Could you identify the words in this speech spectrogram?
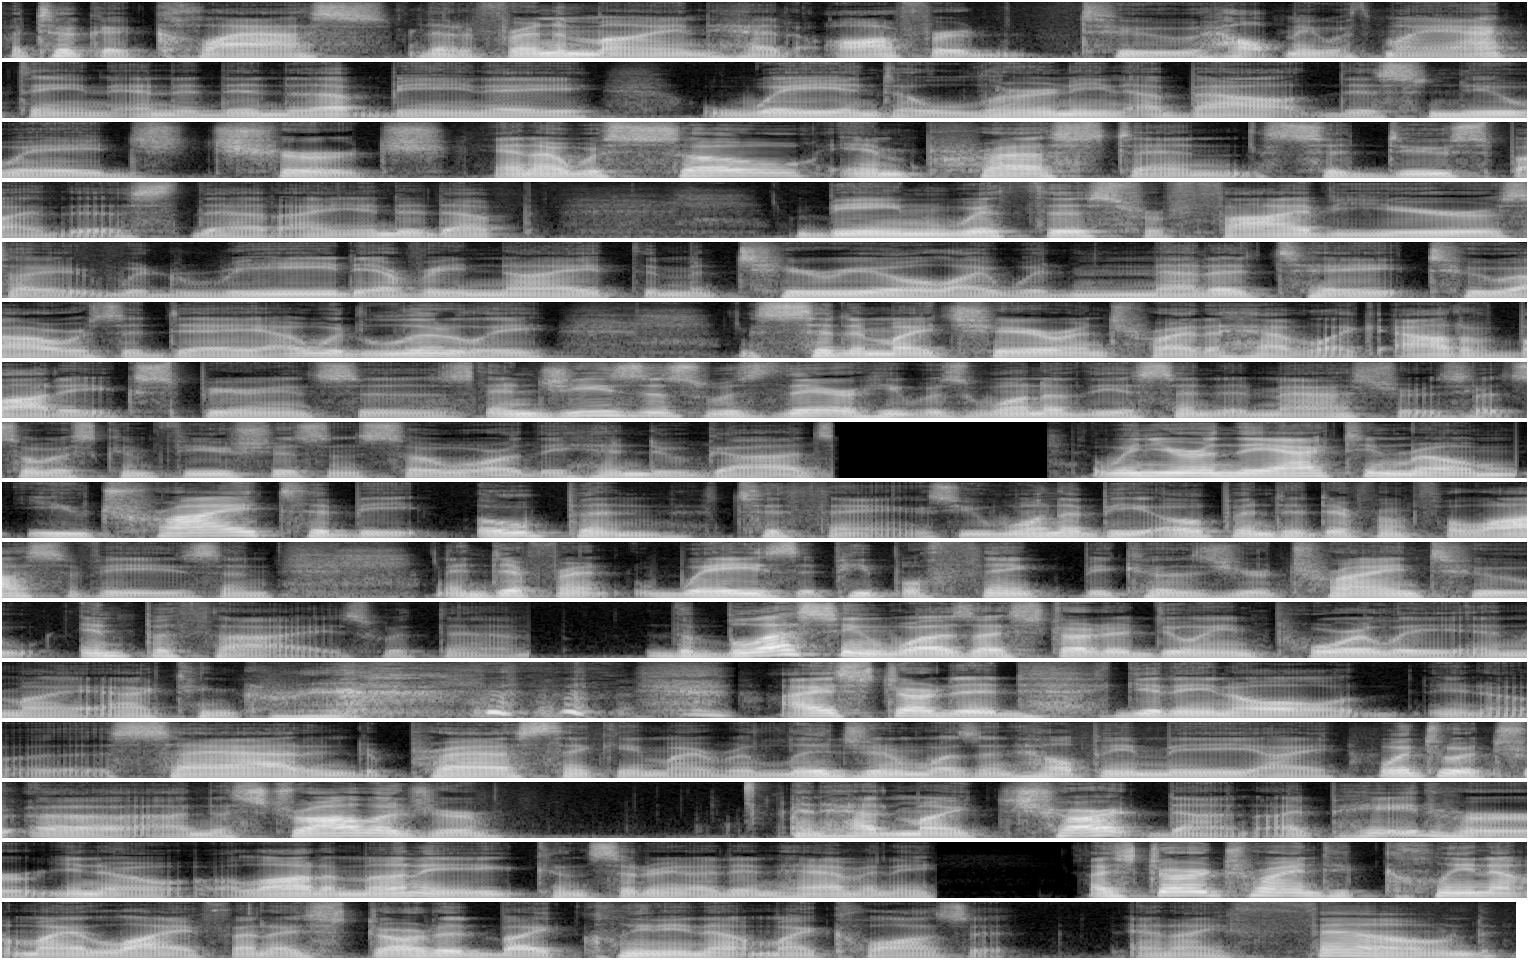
I took a class that a friend of mine had offered to help me with my acting, and it ended up being a way into learning about this New Age church. And I was so impressed and seduced by this that I ended up being with this for five years. I would read every night the material, I would meditate two hours a day. I would literally sit in my chair and try to have like out of body experiences. And Jesus was there, he was one of the ascended masters. But so was Confucius, and so are the Hindu gods when you're in the acting realm, you try to be open to things. You want to be open to different philosophies and, and different ways that people think because you're trying to empathize with them. The blessing was I started doing poorly in my acting career. I started getting all, you know, sad and depressed, thinking my religion wasn't helping me. I went to a, uh, an astrologer and had my chart done. I paid her, you know, a lot of money considering I didn't have any. I started trying to clean out my life, and I started by cleaning out my closet. And I found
